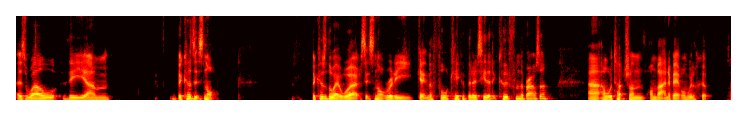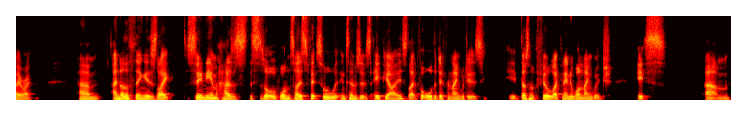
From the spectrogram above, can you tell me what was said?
as well, the um, because it's not because of the way it works, it's not really getting the full capability that it could from the browser. Uh, and we'll touch on on that in a bit when we look at Playwright. Um, another thing is like Selenium has this sort of one size fits all in terms of its APIs. Like for all the different languages, it doesn't feel like in any one language it's um,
